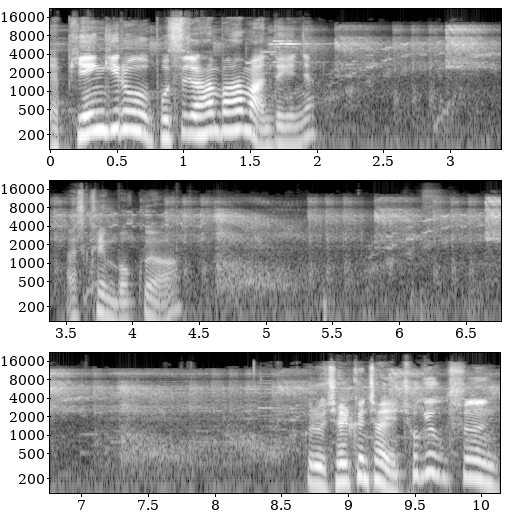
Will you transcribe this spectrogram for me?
야 비행기로 보스전 한번 하면 안 되겠냐? 아이스크림 먹고요. 그리고 제일 큰 차이 초계국수는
